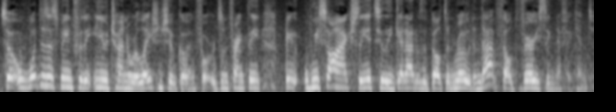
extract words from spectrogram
So, what does this mean for the EU China relationship going forwards? And frankly, we saw actually Italy get out of the Belt and Road, and that felt very significant.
